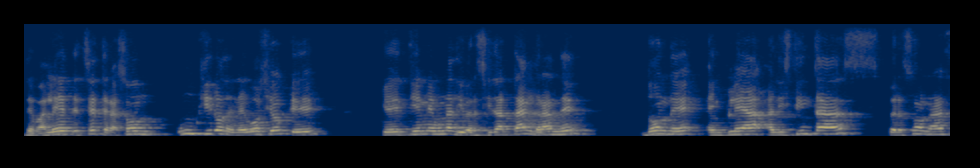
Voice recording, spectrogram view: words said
de ballet, etcétera. Son un giro de negocio que que tiene una diversidad tan grande donde emplea a distintas personas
